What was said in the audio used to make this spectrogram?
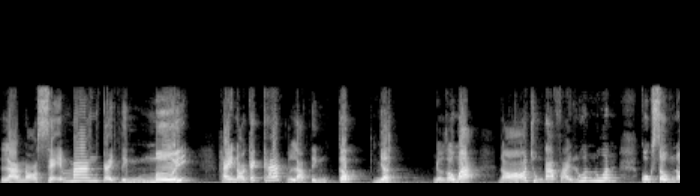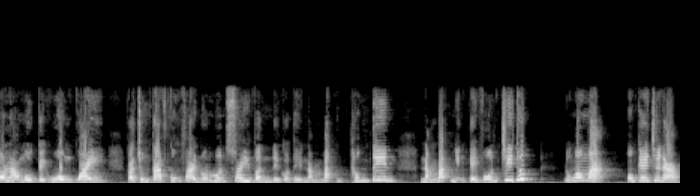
là nó sẽ mang cái tính mới Hay nói cách khác là tính cập nhật Được không ạ? Đó, chúng ta phải luôn luôn Cuộc sống nó là một cái guồng quay Và chúng ta cũng phải luôn luôn xoay vần Để có thể nắm bắt thông tin Nắm bắt những cái vốn tri thức Đúng không ạ? Ok chưa nào?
